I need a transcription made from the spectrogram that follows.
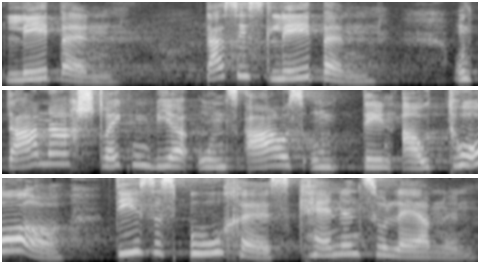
Leben. Das ist Leben. Und danach strecken wir uns aus, um den Autor dieses Buches kennenzulernen.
